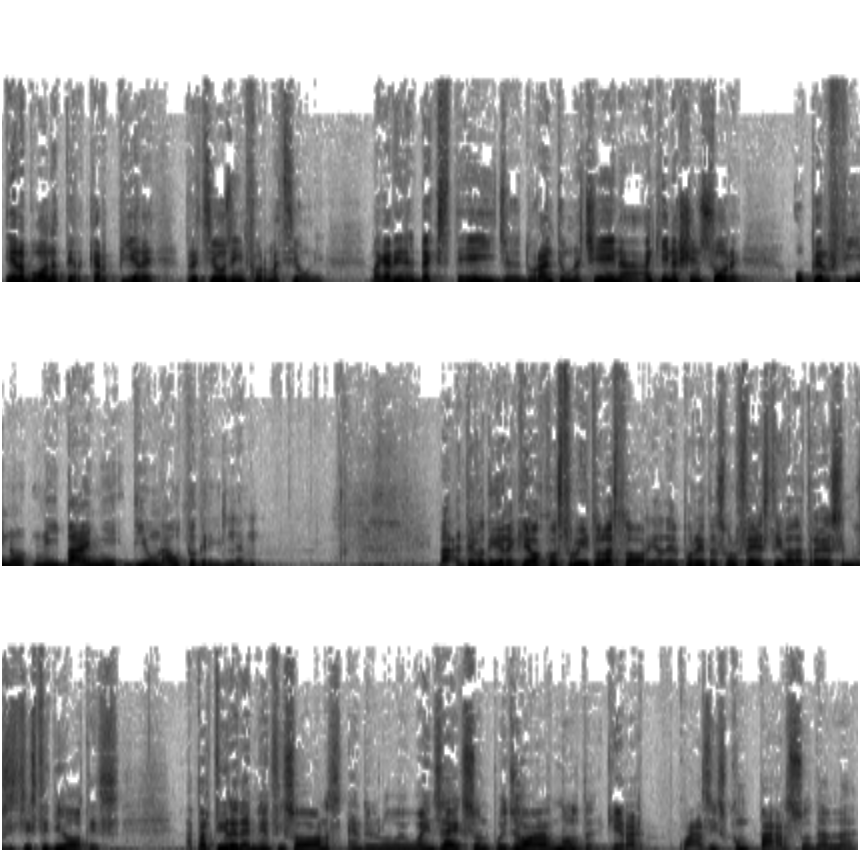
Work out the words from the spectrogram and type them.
era buona per carpire preziose informazioni, magari nel backstage, durante una cena, anche in ascensore o perfino nei bagni di un autogrill. Ma devo dire che ho costruito la storia del Porretta Soul Festival attraverso i musicisti di Otis, a partire dai Memphis Horns, Andrew Lowe e Wayne Jackson, poi Joe Arnold, che era quasi scomparso dal,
